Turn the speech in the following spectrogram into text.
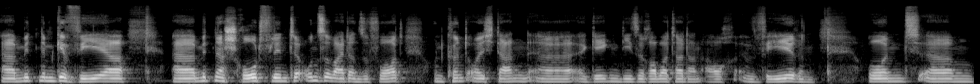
äh, mit einem Gewehr, äh, mit einer Schrotflinte und so weiter und so fort und könnt euch dann äh, gegen diese Roboter dann auch wehren. Und ähm,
